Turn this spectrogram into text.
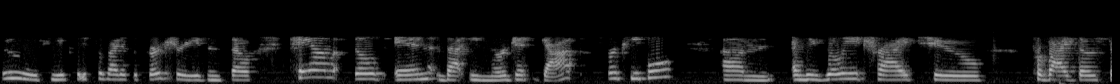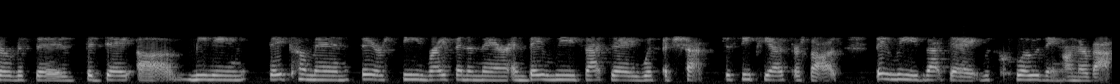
food. Can you please provide us with groceries? And so CAM fills in that emergent gap for people. Um, and we really try to provide those services the day of, meaning they come in, they are seen right then and there, and they leave that day with a check to CPS or SAWS. They leave that day with clothing on their back.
